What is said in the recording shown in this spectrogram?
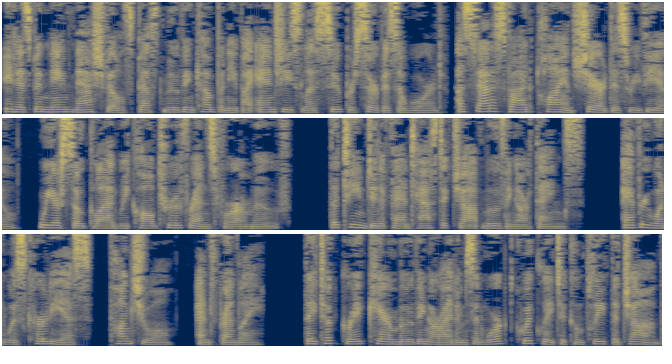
it has been named Nashville's best moving company by Angie's List Super Service Award. A satisfied client shared this review. We are so glad we called True Friends for our move. The team did a fantastic job moving our things. Everyone was courteous, punctual, and friendly. They took great care moving our items and worked quickly to complete the job.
